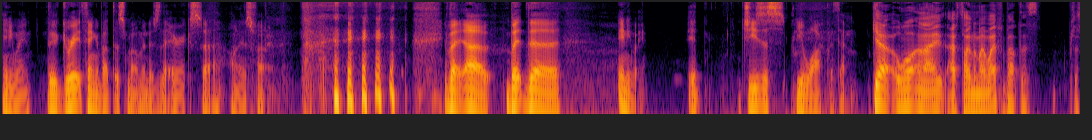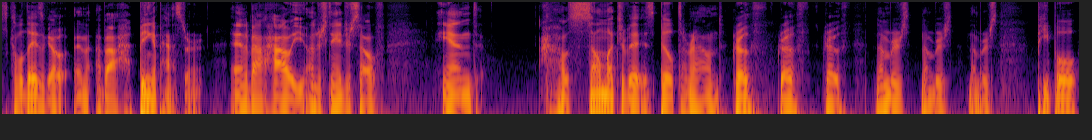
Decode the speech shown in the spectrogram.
anyway the great thing about this moment is that eric's uh, on his phone but uh but the anyway it jesus you walk with him Yeah, well, and I, I was talking to my wife about this just a couple days ago, and about being a pastor, and about how you understand yourself, and how so much of it is built around growth, growth, growth, numbers, numbers, numbers, people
